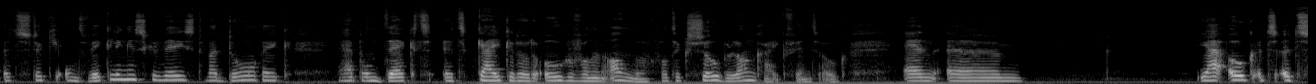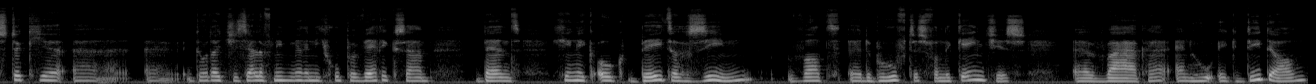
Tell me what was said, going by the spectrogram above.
het stukje ontwikkeling is geweest, waardoor ik heb ontdekt het kijken door de ogen van een ander, wat ik zo belangrijk vind ook. En uh, ja, ook het, het stukje, uh, uh, doordat je zelf niet meer in die groepen werkzaam bent, ging ik ook beter zien wat uh, de behoeftes van de kindjes waren en hoe ik die dan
